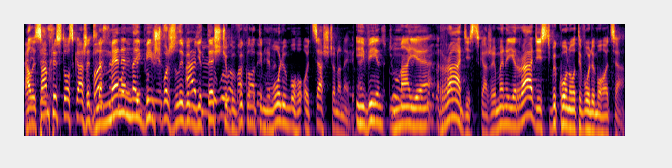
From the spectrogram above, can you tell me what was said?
Але сам Христос каже: для мене найбільш важливим є те, щоб виконати волю мого Отця, що на небі. І він має радість, каже: в мене є радість виконувати волю мого Отця.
